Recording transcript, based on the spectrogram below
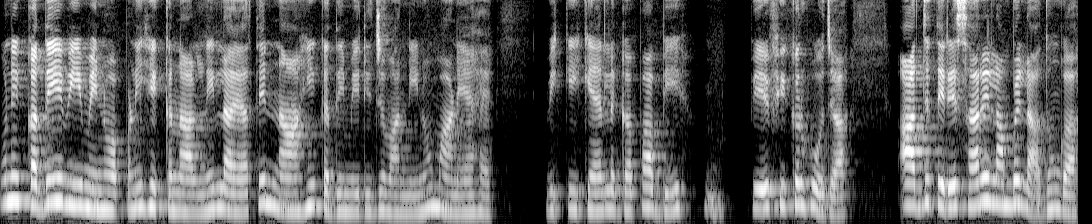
ਉਹਨੇ ਕਦੇ ਵੀ ਮੈਨੂੰ ਆਪਣੀ ਹਿੱਕ ਨਾਲ ਨਹੀਂ ਲਾਇਆ ਤੇ ਨਾ ਹੀ ਕਦੇ ਮੇਰੀ ਜਵਾਨੀ ਨੂੰ ਮਾਣਿਆ ਹੈ। ਵਿੱਕੀ ਕਹਿਣ ਲੱਗਾ, ਭਾਬੀ, ਬੇਫਿਕਰ ਹੋ ਜਾ। ਅੱਜ ਤੇਰੇ ਸਾਰੇ ਲਾਂਭੇ ਲਾ ਦੂੰਗਾ।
